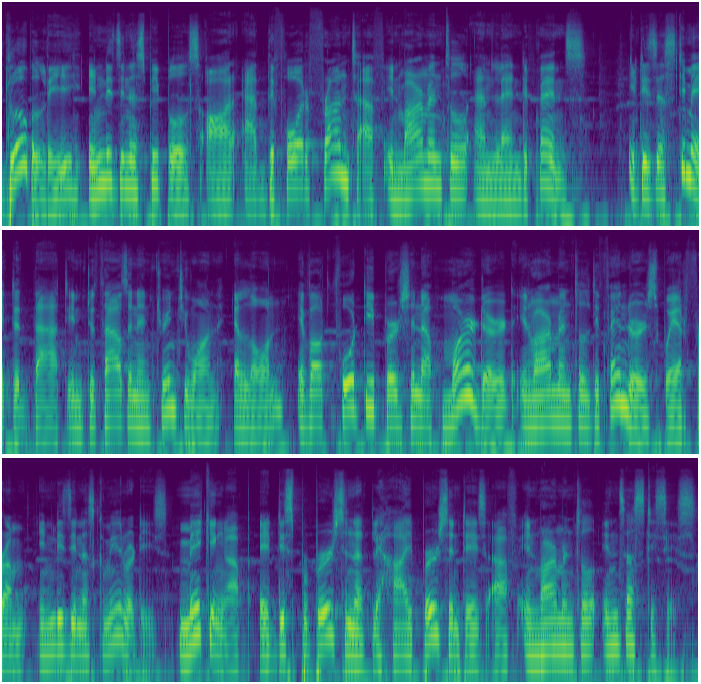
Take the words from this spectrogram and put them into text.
Globally, indigenous peoples are at the forefront of environmental and land defense. It is estimated that in 2021 alone, about 40% of murdered environmental defenders were from indigenous communities, making up a disproportionately high percentage of environmental injustices.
